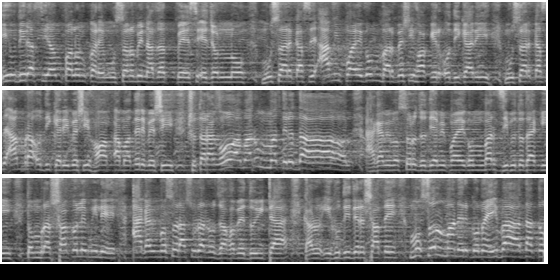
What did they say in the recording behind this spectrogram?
ইহুদিরা সিয়াম পালন করে, মুসা নবী নাজাদ পেয়েছে। এজন্য মুসার কাছে আমি পয়গম্বার বেশি, হকের অধিকারী। মুসার কাছে আমরা অধিকারী বেশি, হক আমাদের বেশি। সুতরাং, ও আমার উম্মতের দল, আগামী বছর যদি আমি পয়গম্বার জীবিত থাকি, তোমরা সকলে মিলে আগামী বছর আশুরার রোজা হবে দুইটা। কারণ ইহুদিদের সাথে মুসলমানের কোনো তো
